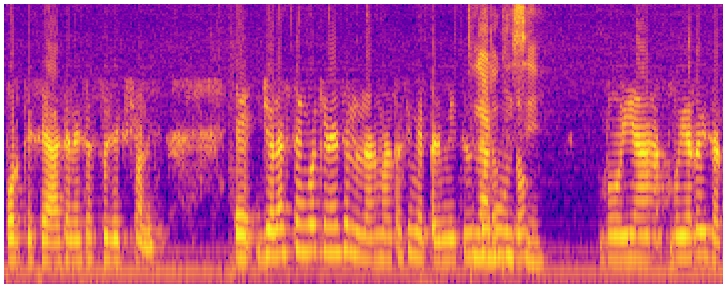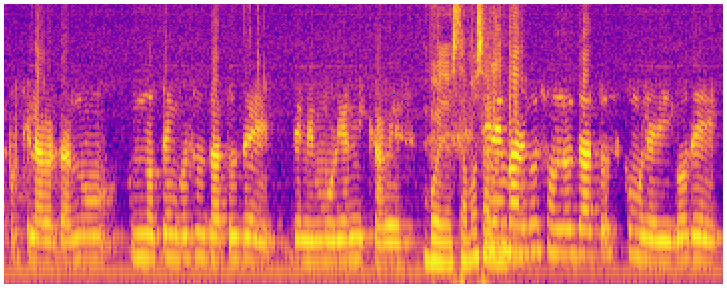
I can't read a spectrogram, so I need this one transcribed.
Porque se hacen esas proyecciones. Eh, yo las tengo aquí en el celular, Marta, si me permite un claro segundo. Que sí voy a voy a revisar porque la verdad no no tengo esos datos de, de memoria en mi cabeza. Bueno, estamos Sin hablando... embargo, son los datos, como le digo, de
